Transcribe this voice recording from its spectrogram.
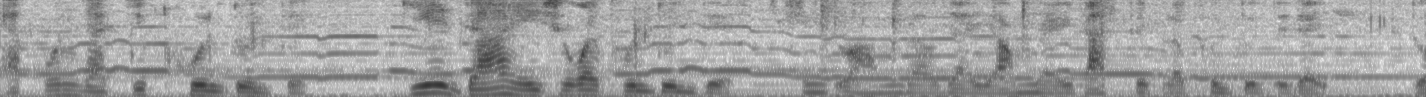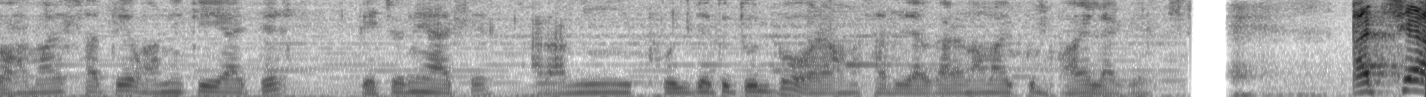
এখন যাচ্ছি ফুল তুলতে। কে যায় এই সময় ফুল তুলতে? কিন্তু আমরাও যাই আমরা এই রাত্রেবেলা ফুল তুলতে যাই। তো আমার সাথে অনেকেই আছে পেছনে আছে আর আমি ফুল যেহেতু তুলবো আর আমার সাথে যাবে কারণ আমার খুব ভয় লাগে। আচ্ছা।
